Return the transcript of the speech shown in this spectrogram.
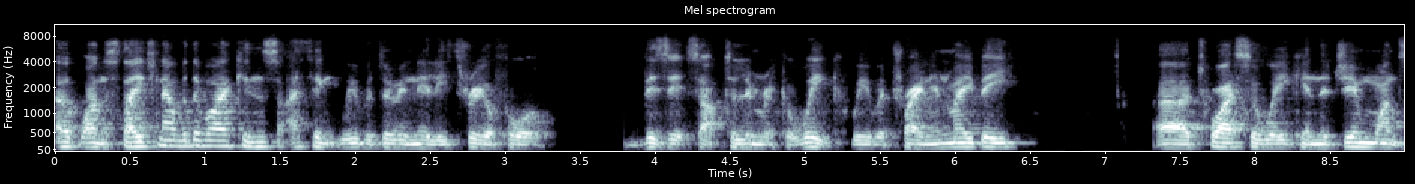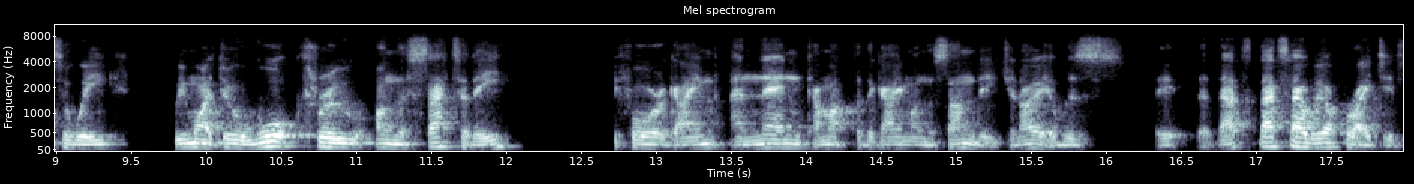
at one stage now with the Vikings, I think we were doing nearly three or four visits up to Limerick a week. We were training maybe uh, twice a week in the gym, once a week. We might do a walkthrough on the Saturday before a game, and then come up for the game on the Sunday. Do you know, it was it, that's that's how we operated.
